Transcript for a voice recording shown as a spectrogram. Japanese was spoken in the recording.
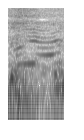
Yeah.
